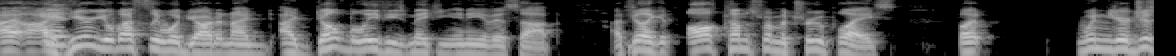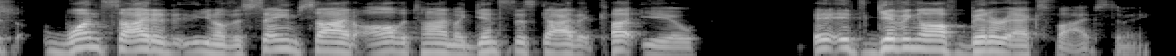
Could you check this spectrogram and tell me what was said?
I, I hear you, Wesley Woodyard, and I, I don't believe he's making any of this up. I feel like it all comes from a true place. But when you're just one-sided, you know, the same side all the time against this guy that cut you, it, it's giving off bitter X vibes to me.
